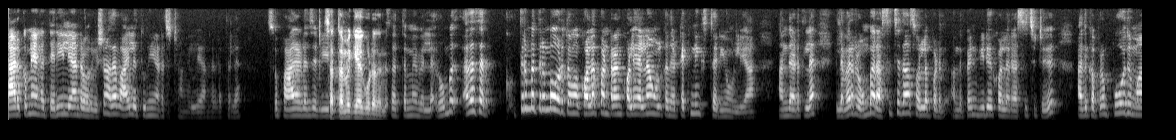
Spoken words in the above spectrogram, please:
யாருக்குமே அங்கே தெரியலையான்ற ஒரு விஷயம். அதான் வாயில துணி அடைச்சிட்டாங்க இல்லையா அந்த இடத்துல. சோ பாலடைஞ்ச வீடு சத்தமே கேட்க கூடாதுன்னு சத்தமே வெளில. ரொம்ப அதான் சார் திரும்ப திரும்ப ஒருத்தவங்க கொலை பண்றாங்க கொலையெல்லாம் உங்களுக்கு அந்த டெக்னிக்ஸ் தெரியும் இல்லையா? அந்த இடத்துல. இல்ல வேற ரொம்ப ரசிச்சுதான் சொல்லப்படுது. அந்த பெண் வீடியோ கால்ல ரசிச்சுட்டு அதுக்கப்புறம் போதுமா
